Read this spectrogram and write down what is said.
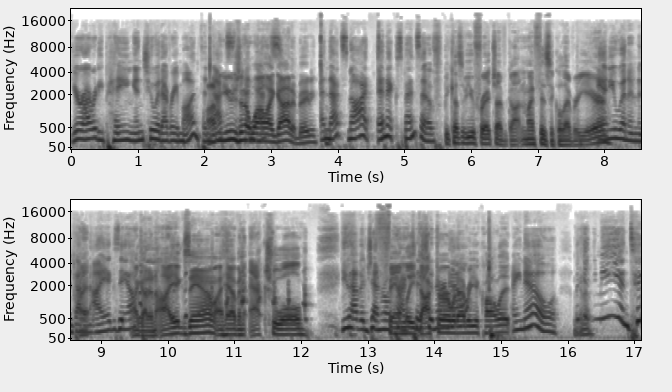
you're already paying into it every month. And I'm that's- using it and while I got it, baby. And that's not inexpensive. Because of you, Fritch, I've gotten my physical every year. And you went and got I- an eye exam. I got an eye exam. I have an actual you have a general family practitioner doctor or whatever you call it. I know. Look at me and Tim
